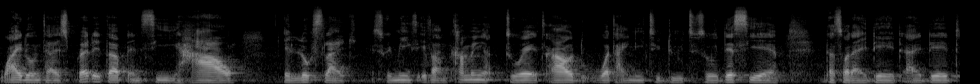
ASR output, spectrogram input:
why don't I spread it up and see how it looks like? So it means if I'm coming to it, how do, what I need to do. To, so this year, that's what I did. I did.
